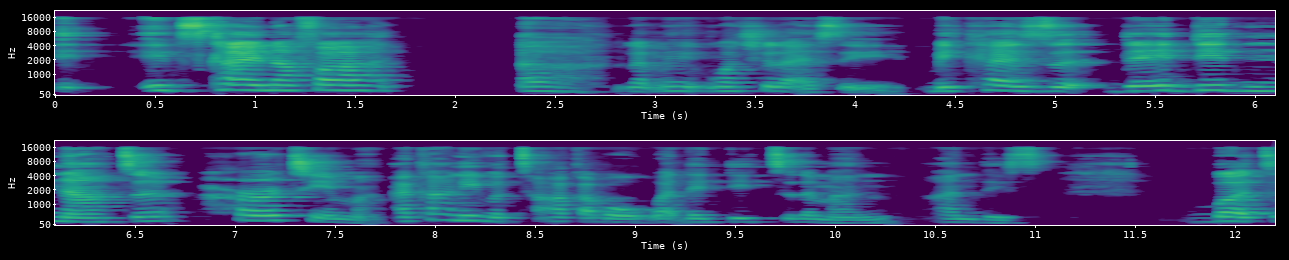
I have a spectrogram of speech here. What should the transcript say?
it, it's kind of a uh, let me what should I say? Because they did not hurt him. I can't even talk about what they did to the man on this. But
